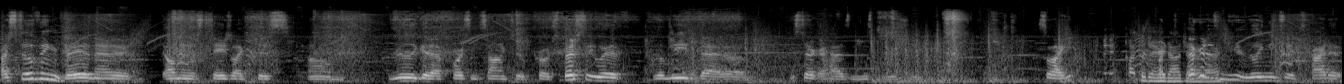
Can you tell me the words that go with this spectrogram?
I still think Bayonetta on a stage like this, um, really good at forcing Sonic to approach, especially with the lead that um, Hysterica has in this position. So like, put the air dodge Decker out there. doesn't even really need to try to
